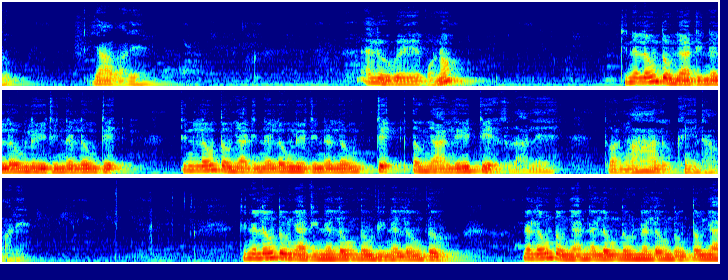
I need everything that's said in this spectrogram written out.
လို့ရပါတယ် အဲ့လိုပဲပေါ့နော်ဒီနှလုံးတုံညာဒီနှလုံးလေးဒီနှလုံးတစ်ဒီနှလုံးတုံညာဒီနှလုံးလေးဒီနှလုံးတစ်တုံညာလေးတစ်ဆိုတာလေသူကငါးလို့ခင်းထားပါလေဒီနှလုံးတုံညာဒီနှလုံးသုံးဒီနှလုံးသုံးနှလုံးတုံညာနှလုံးသုံးနှလုံးသုံးတုံညာ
